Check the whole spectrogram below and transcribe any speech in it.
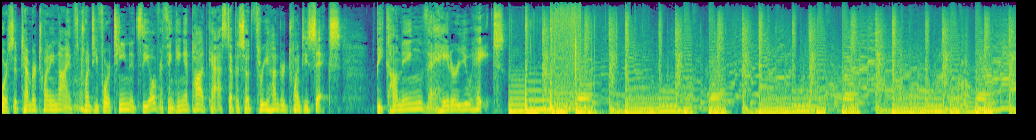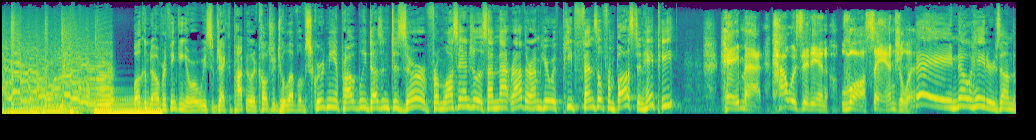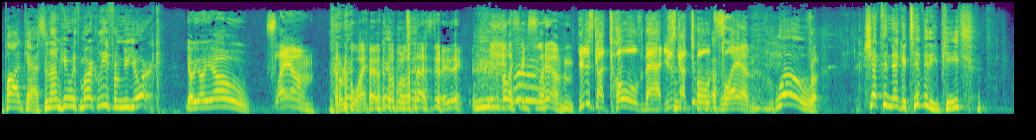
for September 29th, 2014. It's the Overthinking It podcast, episode 326 Becoming the Hater You Hate. Welcome to Overthinking It, where we subject the popular culture to a level of scrutiny it probably doesn't deserve. From Los Angeles, I'm Matt Wrather. I'm here with Pete Fenzel from Boston. Hey, Pete. Hey, Matt, how is it in Los Angeles? Hey, no haters on the podcast. And I'm here with Mark Lee from New York. Yo, yo, yo! Slam! I don't know why. I don't know what that has to do anything. I felt like saying slam. You just got told, Matt. You just got told slam. Whoa! Check the negativity, Pete.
